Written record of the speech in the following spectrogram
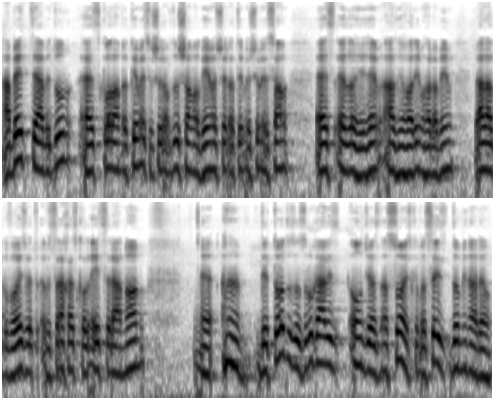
הבית תעבדון את כל המקומות אשר עבדו שם הגויים אשר אתם יושבים לסם את אלוהיהם על ההרים הרבים ועל הגבוהים וסחס כל עץ רענון de todos os lugares onde as nações que vocês dominarão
